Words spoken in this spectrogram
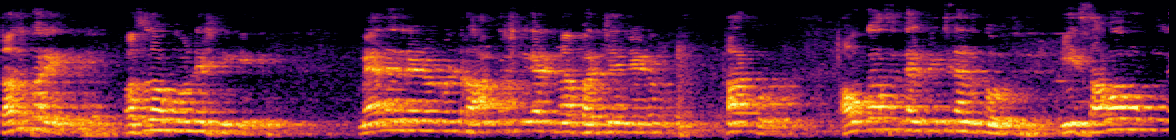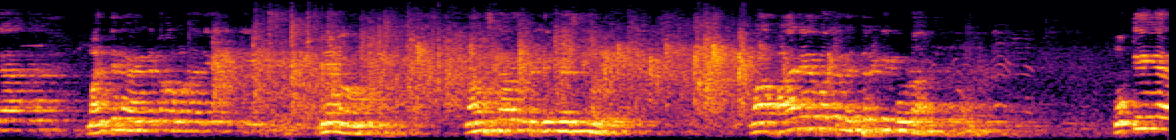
తదుపరి వసుదా ఫౌండేషన్కి మేనేజర్ అయినటువంటి రామకృష్ణ గారికి నా పరిచయం చేయడం నాకు అవకాశం కల్పించినందుకు ఈ సభాముఖంగా మంత్రి వెంకటరామరాజు గారికి నేను నమస్కారం తెలియజేస్తూ మా భార్యాభర్తలు ఇద్దరికీ కూడా ముఖ్యంగా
